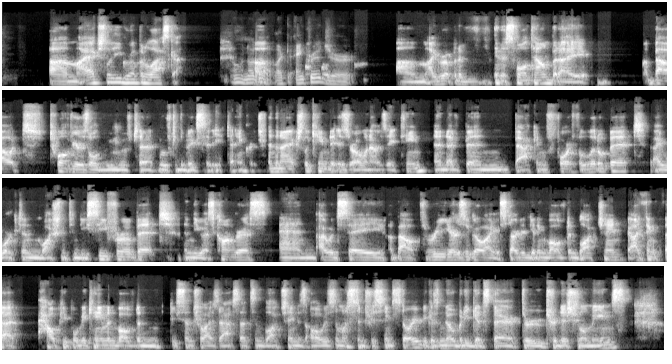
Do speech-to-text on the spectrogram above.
Um, i actually grew up in alaska. Oh no doubt. Uh, like anchorage or? Um, i grew up in a in a small town but i about 12 years old, we moved to moved to the big city to Anchorage, and then I actually came to Israel when I was 18, and I've been back and forth a little bit. I worked in Washington D.C. for a bit in the U.S. Congress, and I would say about three years ago, I started getting involved in blockchain. I think that how people became involved in decentralized assets and blockchain is always the most interesting story because nobody gets there through traditional means.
